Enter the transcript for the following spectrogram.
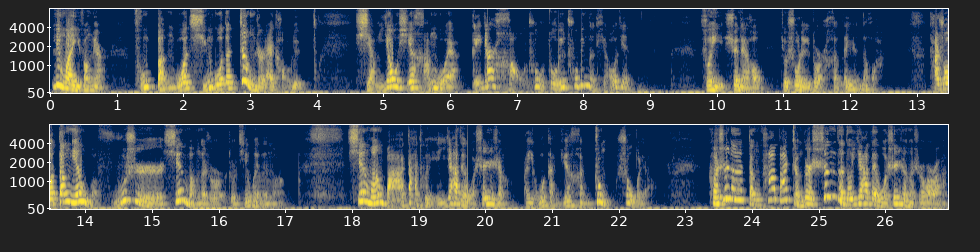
另外一方面，从本国秦国的政治来考虑。想要挟韩国呀，给点好处作为出兵的条件，所以宣太后就说了一段很雷人的话。她说：“当年我服侍先王的时候，就是秦惠文王，先王把大腿压在我身上，哎呦，我感觉很重，受不了。可是呢，等他把整个身子都压在我身上的时候啊，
